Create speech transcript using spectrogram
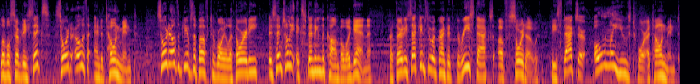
Level 76, Sword Oath and Atonement. Sword Oath gives a buff to Royal Authority, essentially extending the combo again. For 30 seconds you are granted 3 stacks of Sword Oath. These stacks are only used for Atonement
